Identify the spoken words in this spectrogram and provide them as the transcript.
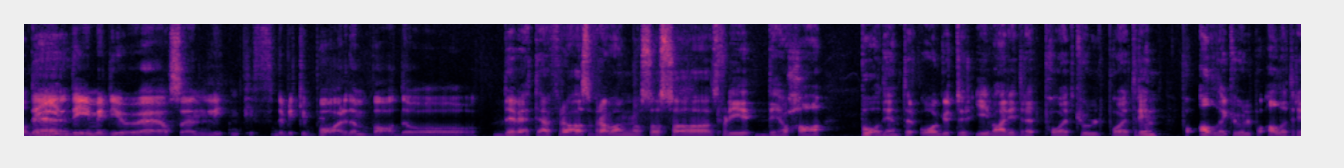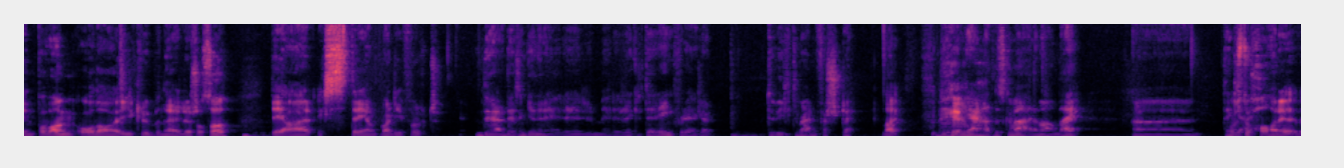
Og det, det- gir, det gir miljøet også en liten piff. Det blir ikke bare den bade og Det vet jeg fra, altså fra Vang også, så, fordi det å ha både jenter og gutter i hver idrett på et kull på et trinn, på alle kull på alle trinn på Vang, og da i klubbene ellers også, det er ekstremt verdifullt. Det er det som genererer mer rekruttering. For det er klart, du vil ikke være den første. Nei. Du vil gjerne at det skal være en annen der. Uh, Og hvis du har eh,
